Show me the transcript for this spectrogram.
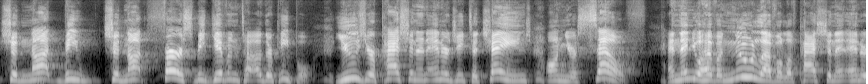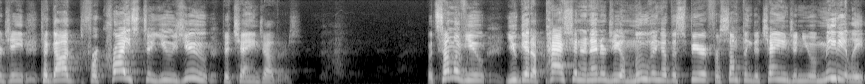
should not be, should not first be given to other people. Use your passion and energy to change on yourself. And then you'll have a new level of passion and energy to God for Christ to use you to change others. But some of you, you get a passion and energy, a moving of the Spirit for something to change, and you immediately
